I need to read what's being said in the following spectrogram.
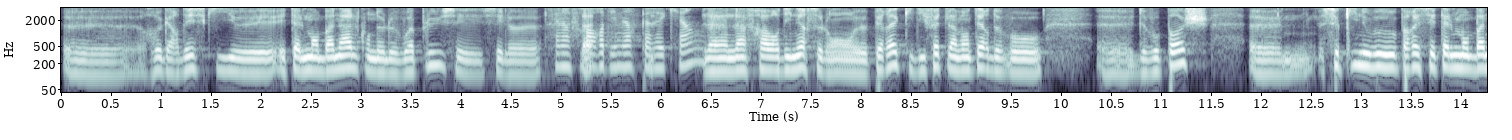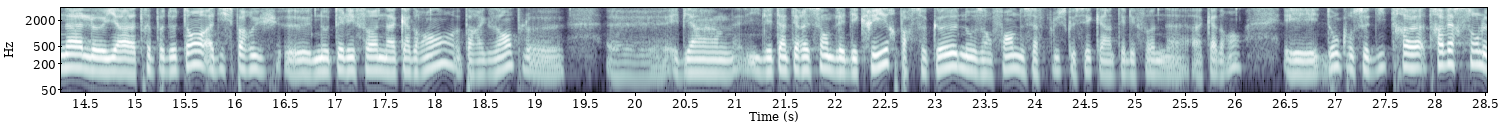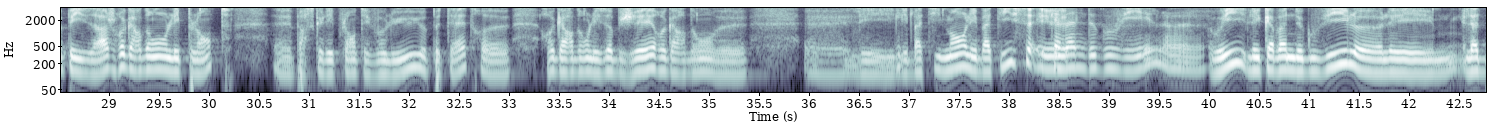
euh, regardez ce qui euh, est tellement banal qu'on ne le voit plus. C'est l'infraordinaire péréquien L'infraordinaire selon euh, Pérec, qui dit faites l'inventaire de vos, de vos poches. Ce qui nous paraissait tellement banal il y a très peu de temps a disparu. nos téléphones à cadran, par exemple, eh bien, il est intéressant de les décrire parce que nos enfants ne savent plus ce que c'est qu'un téléphone à cadran. Et donc, on se dit, traversons le paysage, regardons les plantes, euh, parce que les plantes évoluent peut-être, euh, regardons les objets, regardons euh, euh, les, bâtiments, les bâtisses. Les cabanes de Gouville. Euh. Oui, les cabanes de Gouville, euh, les, la,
